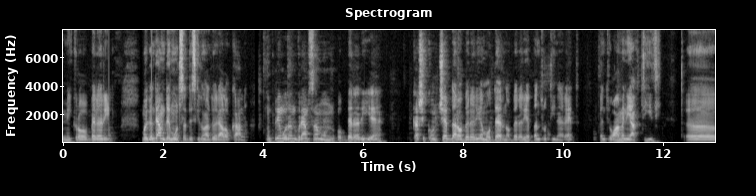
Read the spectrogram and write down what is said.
micro-berării. Mă gândeam de mult să deschid un al doilea local. În primul rând vreau să am un, o berărie ca și concept, dar o berărie modernă, o berărie pentru tineret, pentru oamenii activi. Uh,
